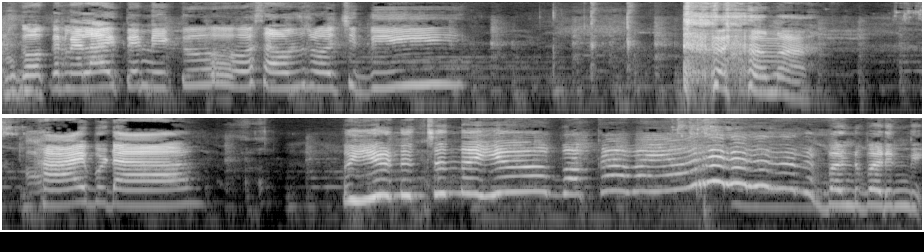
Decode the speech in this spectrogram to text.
ఇంకొక నెల అయితే నీకు సంవత్సరం వచ్చింది అమ్మా హాయ్ బుడా అయ్యో నుంచింది అయ్యో బక్క బండి పడింది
